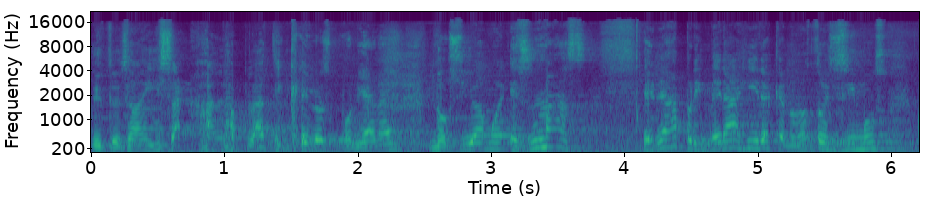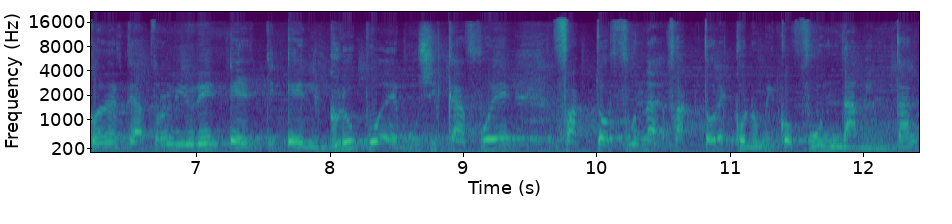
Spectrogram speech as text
entonces ahí sacaban la plática y los ponían ahí, nos íbamos, es más, en esa primera gira que nosotros hicimos con el Teatro Libre, el, el grupo de música fue factor, funda- factor económico fundamental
